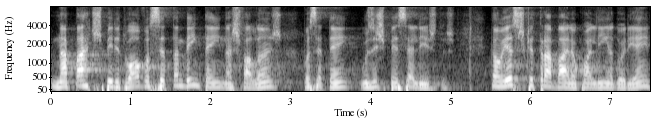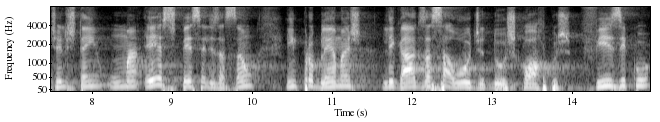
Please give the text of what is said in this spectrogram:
na parte espiritual você também tem, nas falanges, você tem os especialistas. Então, esses que trabalham com a linha do Oriente, eles têm uma especialização em problemas ligados à saúde dos corpos físico,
